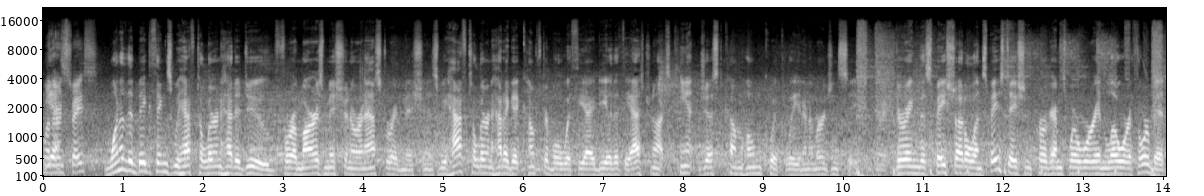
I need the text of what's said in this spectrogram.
while they're in space? One of the big things we have to learn how to do for a Mars mission or an asteroid mission is we have to learn how to get comfortable with the idea that the astronauts can't just come home quickly in an emergency. During the space shuttle and space station programs where we're in low Earth orbit,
